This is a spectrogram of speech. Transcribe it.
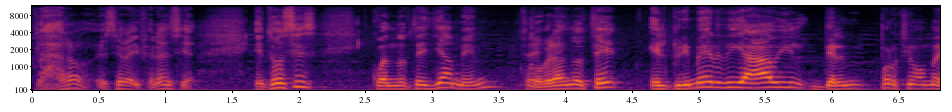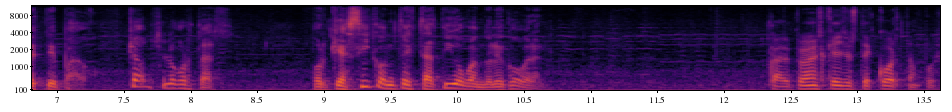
Claro, esa es la diferencia. Entonces, cuando te llamen, Sí. cobrándote, el primer día hábil del próximo mes te pago. Chao, se lo cortás. Porque así contesta a Tigo cuando le cobran. Claro, el problema es que ellos te cortan, pues.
